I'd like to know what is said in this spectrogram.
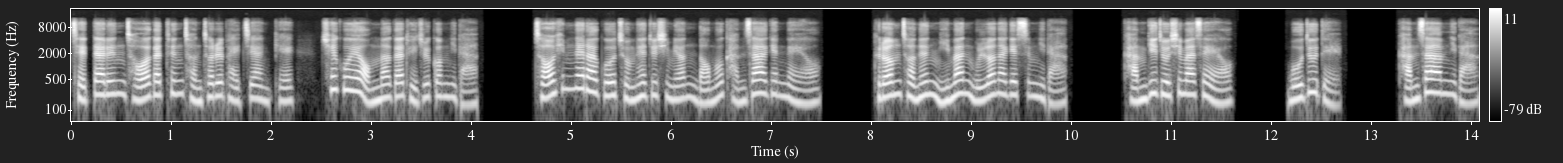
제 딸은 저와 같은 전철을 밟지 않게 최고의 엄마가 돼줄 겁니다. 저 힘내라고 좀 해주시면 너무 감사하겠네요. 그럼 저는 이만 물러나겠습니다. 감기 조심하세요. 모두들. 감사합니다.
